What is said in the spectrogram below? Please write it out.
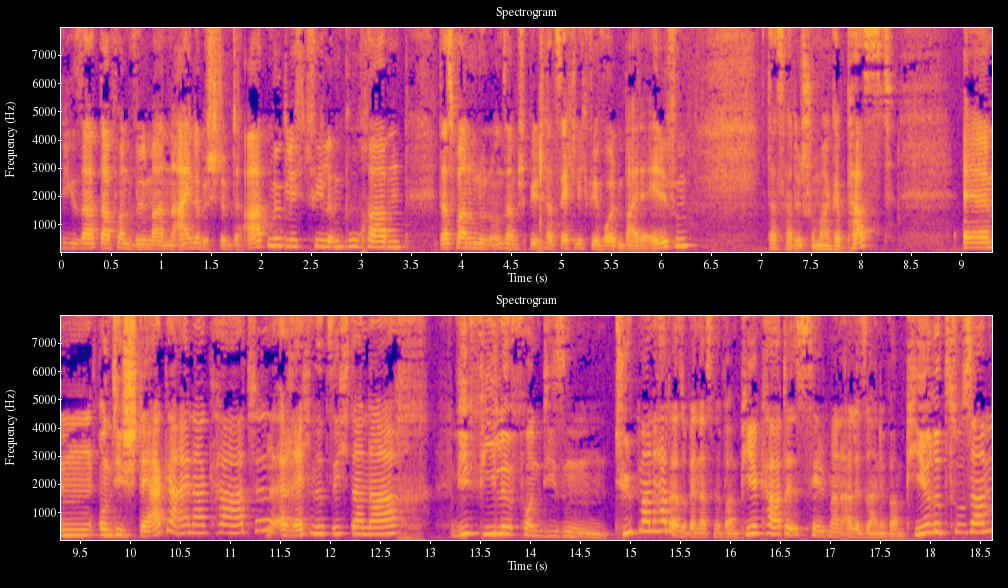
wie gesagt, davon will man eine bestimmte Art möglichst viel im Buch haben. Das war nun in unserem Spiel tatsächlich, wir wollten beide Elfen. Das hatte schon mal gepasst. Ähm, und die Stärke einer Karte errechnet sich danach, wie viele von diesem Typ man hat. Also wenn das eine Vampirkarte ist, zählt man alle seine Vampire zusammen.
